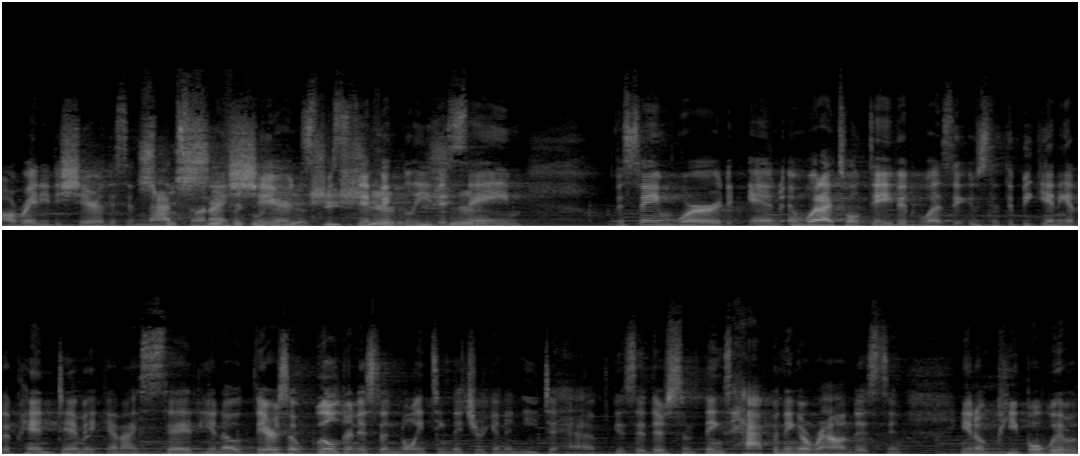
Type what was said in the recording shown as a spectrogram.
already to share this," and that's when I shared yeah, she shared specifically the shared it. same. the same word. And, and what I told David was it was at the beginning of the pandemic. And I said, you know, there's a wilderness anointing that you're going to need to have because there's some things happening around us. And, you know, people, we were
